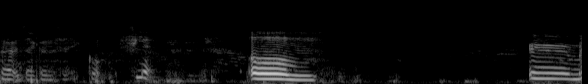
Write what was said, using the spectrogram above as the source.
what was I gonna say? Got flip. Um. Um.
